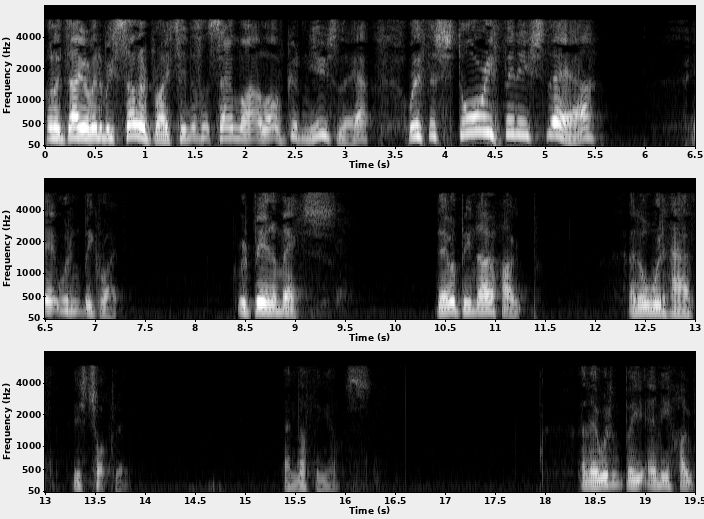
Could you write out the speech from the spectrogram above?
On a day we're going to be celebrating, doesn't sound like a lot of good news there. Well, if the story finished there, it wouldn't be great. We'd be in a mess. There would be no hope. And all we'd have is chocolate. And nothing else. And there wouldn't be any hope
